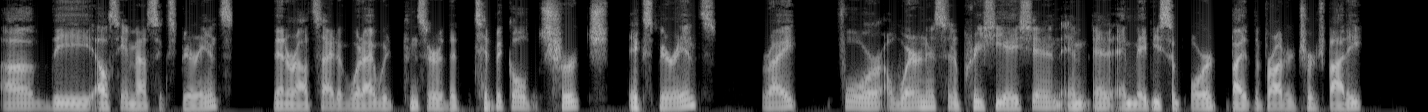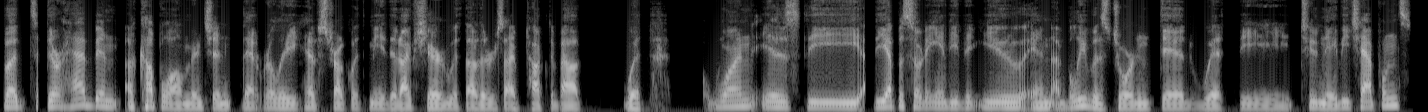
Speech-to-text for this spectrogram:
of the LCMS experience that are outside of what I would consider the typical church experience, right? For awareness and appreciation and, and, and maybe support by the broader church body. But there have been a couple I'll mention that really have struck with me that I've shared with others. I've talked about with one is the the episode Andy that you and I believe it was Jordan did with the two Navy chaplains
